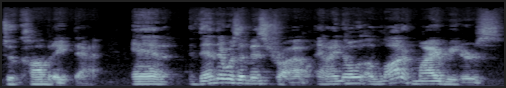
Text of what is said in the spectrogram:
to accommodate that. And then there was a mistrial. And I know a lot of my readers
